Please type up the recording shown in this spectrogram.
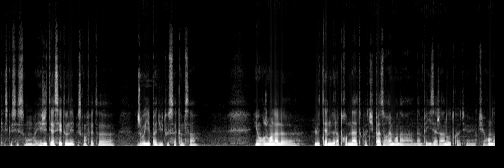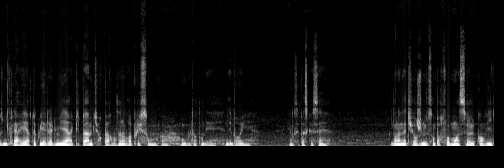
qu'est-ce que c'est sombre. Et j'étais assez étonné parce qu'en fait, euh, je voyais pas du tout ça comme ça. Et on rejoint là le, le thème de la promenade. Quoi. Tu passes vraiment d'un paysage à un autre. Quoi. Tu, rentres dans une clairière, tout à coup il y a de la lumière, et puis pam, tu repars dans un endroit plus sombre, où tu entends des, des, bruits, et on ne sait pas ce que c'est. Dans la nature, je me sens parfois moins seul qu'en ville.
